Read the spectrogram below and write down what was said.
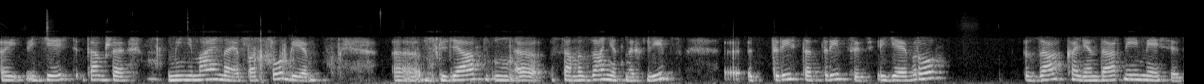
Э, есть также минимальное пособие э, для э, самозанятых лиц 330 евро за календарный месяц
